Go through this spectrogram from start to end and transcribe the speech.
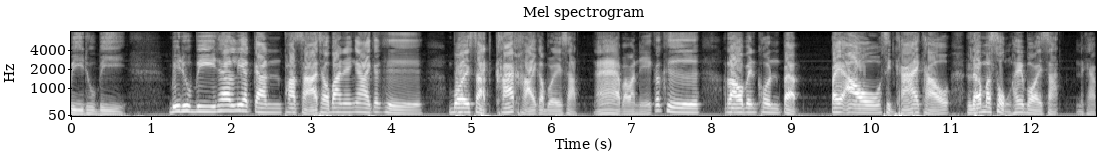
B2B B2B ถ้าเรียกกันภาษาชาวบ้านง่าย ๆ ก็คือ บริษัทค้าขายกับบริษัทอ่าประมาณนี้ก็คือเราเป็นคนแบบไปเอาสินค้าให้เขา แล้วมาส่งให้บริษัท นะครับ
